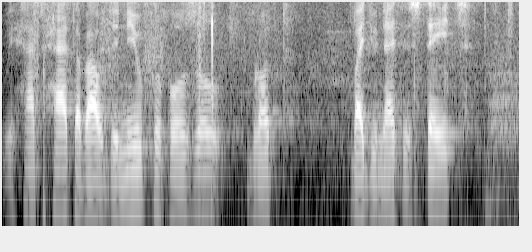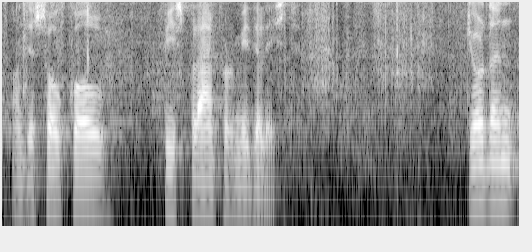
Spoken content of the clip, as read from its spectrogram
We have had about the new proposal brought by the United States on the so-called peace plan for the Middle East. Jordan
